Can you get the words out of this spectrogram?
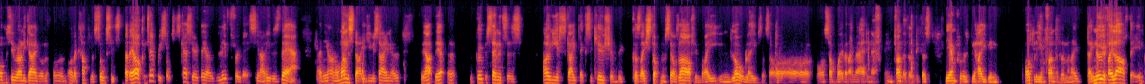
obviously, we're only going on, on, on, a couple of sources, but they are contemporary sources. Cassius Dio lived through this. You know, he was there, and he, on one stage, he was saying, you know, the, the, uh, the group of senators only escaped execution because they stopped themselves laughing by eating laurel leaves or, so, or, or, or some whatever they were had in, in front of them because the emperor was behaving oddly in front of them and they, they knew if they laughed at him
